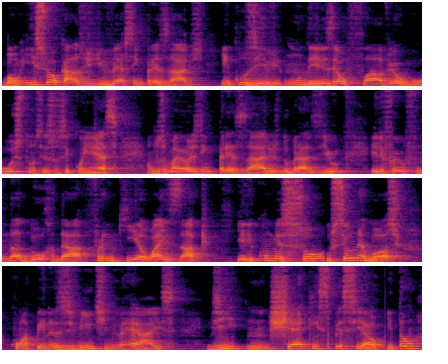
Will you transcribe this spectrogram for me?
Bom, isso é o caso de diversos empresários, inclusive um deles é o Flávio Augusto, não sei se você conhece, é um dos maiores empresários do Brasil. Ele foi o fundador da franquia WhatsApp e ele começou o seu negócio com apenas 20 mil reais de um cheque especial. Então,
